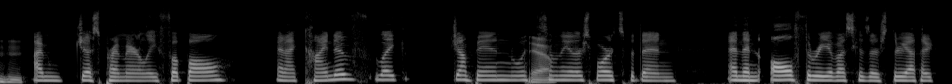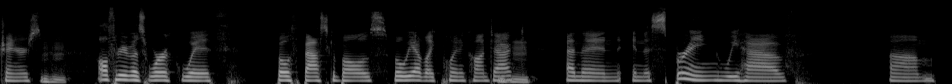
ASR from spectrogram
Mm-hmm. I'm just primarily football, and I kind of like jump in with Yeah. some of the other sports, but then, and then all three of us, because there's three athletic trainers, Mm-hmm. all three of us work with both basketballs, but we have like point of contact. Mhm. And then in the spring we have um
